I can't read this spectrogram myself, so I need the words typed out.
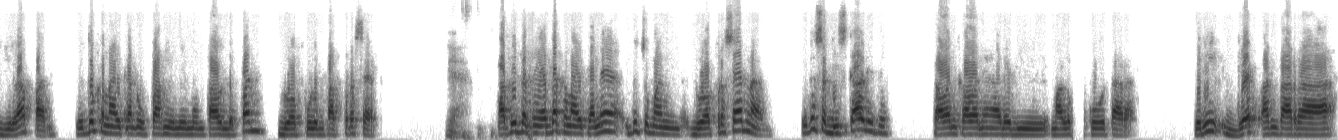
78, itu kenaikan upah minimum tahun depan 24%. Ya. Tapi ternyata kenaikannya itu cuma 2 persenan. Itu sedih sekali tuh kawan-kawan yang ada di Maluku Utara. Jadi gap antara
